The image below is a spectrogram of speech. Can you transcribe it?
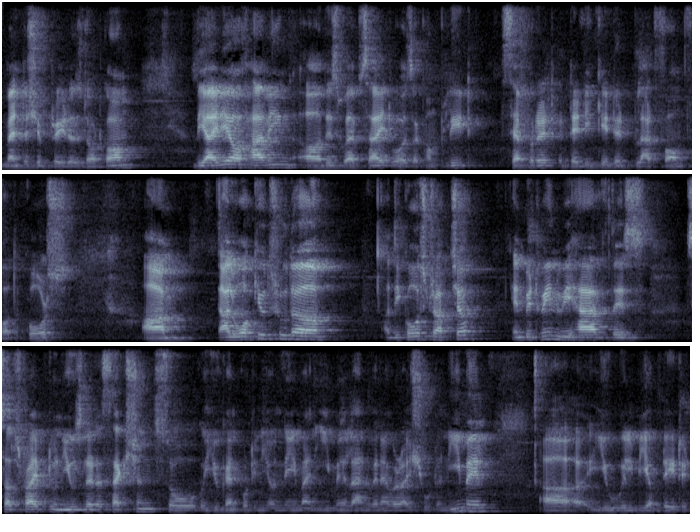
mentorshiptraders.com. The idea of having uh, this website was a complete, separate, dedicated platform for the course. Um, I'll walk you through the, the course structure. In between, we have this subscribe to newsletter section, so you can put in your name and email, and whenever I shoot an email, uh, you will be updated.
